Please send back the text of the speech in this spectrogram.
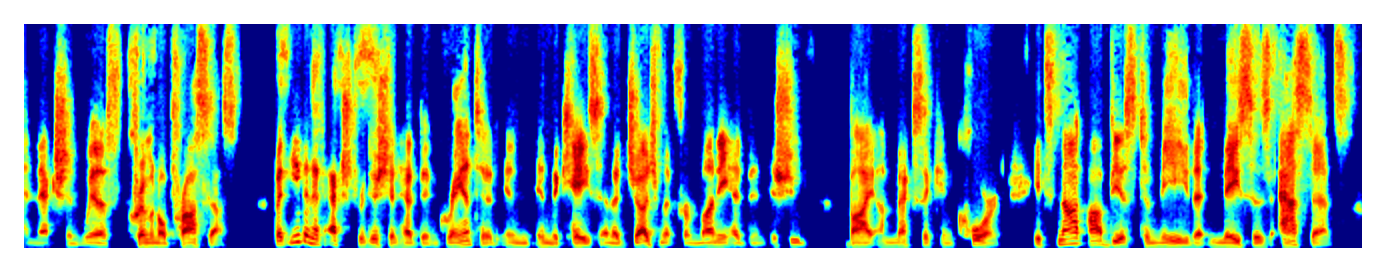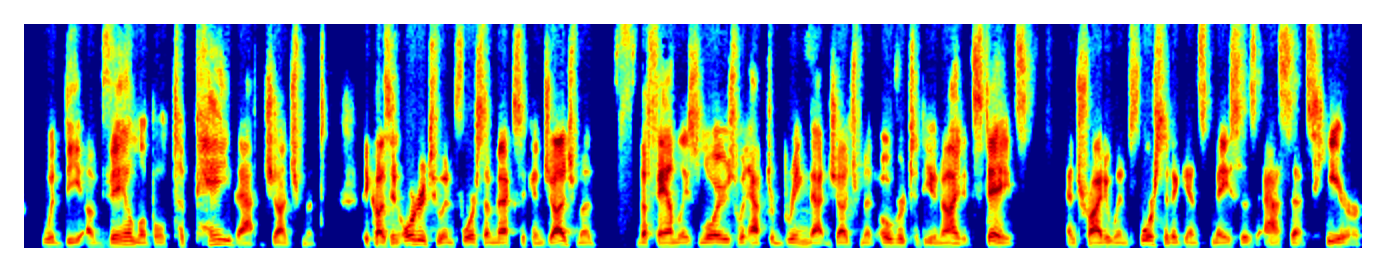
connection with criminal process. But even if extradition had been granted in, in the case and a judgment for money had been issued by a Mexican court, it's not obvious to me that Mesa's assets would be available to pay that judgment. Because in order to enforce a Mexican judgment, the family's lawyers would have to bring that judgment over to the United States and try to enforce it against Mesa's assets here.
